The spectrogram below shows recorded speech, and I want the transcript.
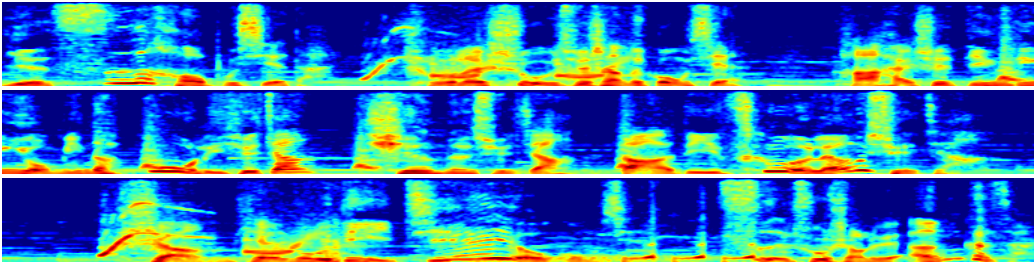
也丝毫不懈怠，除了数学上的贡献，他还是鼎鼎有名的物理学家、天文学家、大地测量学家，上天入地皆有贡献，此处省略 n 个字儿。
